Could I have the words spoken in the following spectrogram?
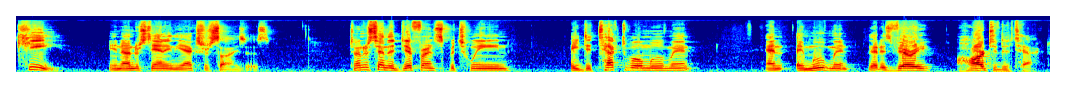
key in understanding the exercises to understand the difference between a detectable movement and a movement that is very hard to detect.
